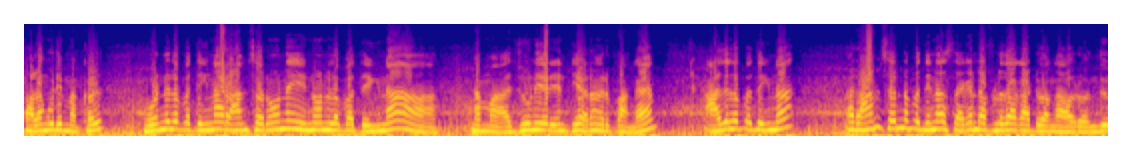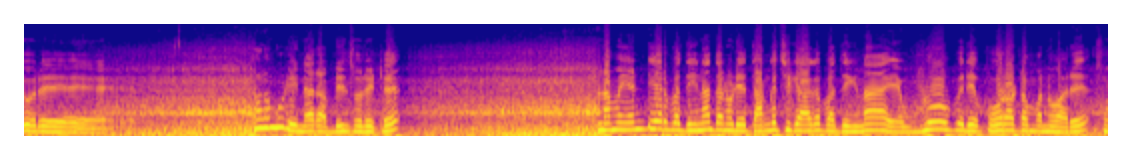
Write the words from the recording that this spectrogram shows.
பழங்குடி மக்கள். ஒன்றில் பார்த்திங்கன்னா ராம்சரோன்னு இன்னொன்றில் பார்த்திங்கன்னா நம்ம ஜூனியர் என்டிஆரும் இருப்பாங்க. அதில் பார்த்திங்கன்னா ராம்சர்னு பார்த்திங்கன்னா செகண்ட் ஹாஃபில் தான் காட்டுவாங்க. அவர் வந்து ஒரு பழங்குடியினர் அப்படின்னு சொல்லிட்டு. நம்ம என்டிஆர் பார்த்தீங்கன்னா தன்னுடைய தங்கச்சிக்காக பார்த்தீங்கன்னா எவ்வளோ பெரிய போராட்டம் பண்ணுவார். ஸோ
